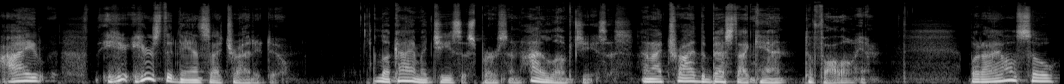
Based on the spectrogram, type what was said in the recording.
I here, here's the dance I try to do. Look, I am a Jesus person. I love Jesus, and I try the best I can to follow him. But I also,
